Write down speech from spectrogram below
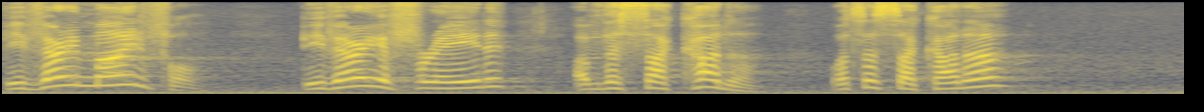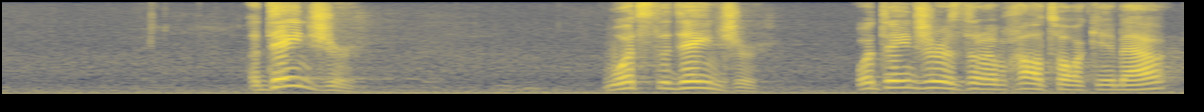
be very mindful, be very afraid of the sakana. What's a sakana? A danger. What's the danger? What danger is the Ramchal talking about?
